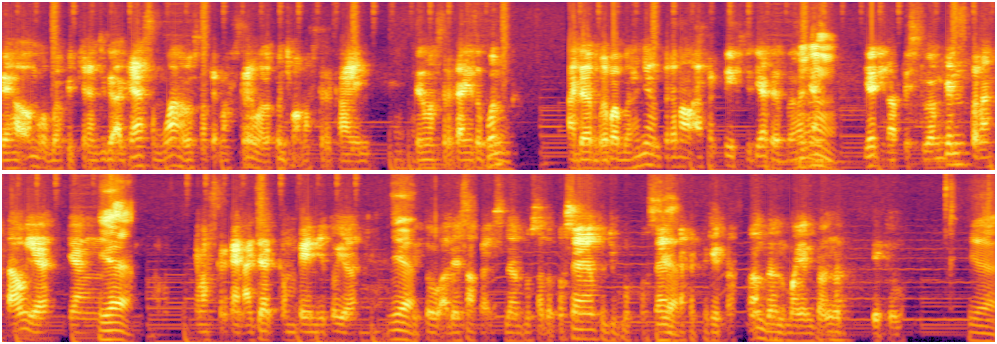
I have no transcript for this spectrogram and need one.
WHO merubah pikiran juga akhirnya semua harus pakai masker walaupun cuma masker kain. Dan masker kain itu pun ada beberapa bahan yang terkenal efektif. Jadi ada bahan hmm. yang dia dilapis dua mungkin pernah tahu ya yang yeah masker kain aja campaign itu ya yeah. itu ada sampai 91 persen 70 persen yeah. efektivitas kan udah lumayan banget gitu ya yeah.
